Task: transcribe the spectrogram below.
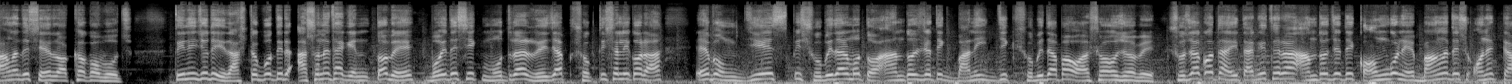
বাংলাদেশের রক্ষা কবচ তিনি যদি রাষ্ট্রপতির আসনে থাকেন, তবে বৈদেশিক মুদ্রার রিজার্ভ শক্তিশালী করা এবং জিএসপি সুবিধার মতো আন্তর্জাতিক বাণিজ্যিক সুবিধা পাওয়া সহজ হবে। সোজা কথাই তাকে ছাড়া আন্তর্জাতিক অঙ্গনে বাংলাদেশ অনেকটা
